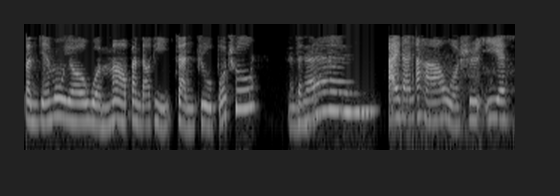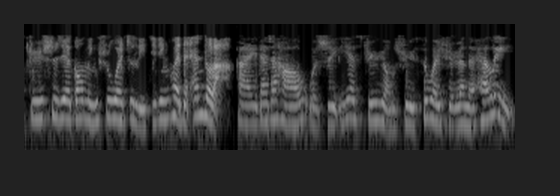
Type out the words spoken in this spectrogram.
本节目由稳懋半导体赞助播出。赞赞。嗨，大家好，我是 ESG 世界公民数位治理基金会的 Angela。嗨，大家好，我是 ESG 永续思维学院的 Helly。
